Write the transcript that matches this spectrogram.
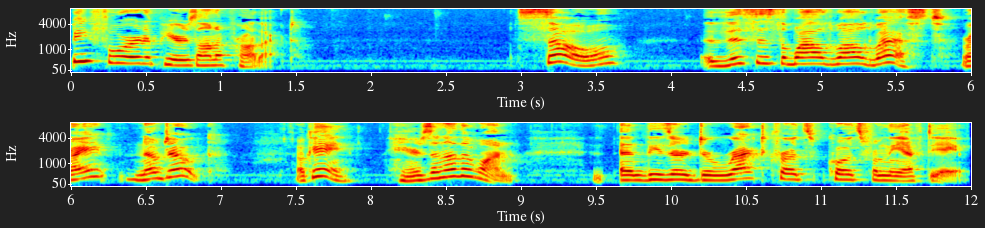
before it appears on a product. So, this is the wild, wild west, right? No joke. Okay, here's another one. And these are direct quotes, quotes from the FDA.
